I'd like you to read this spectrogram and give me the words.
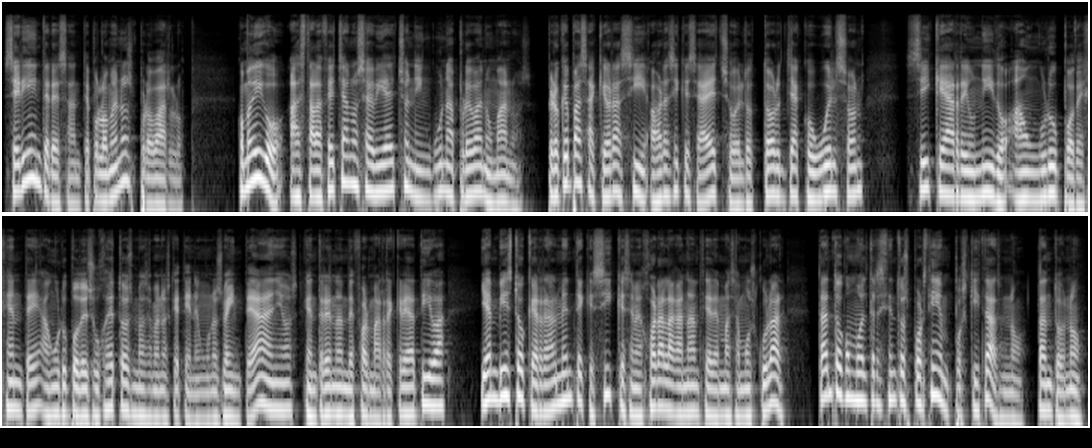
Sería interesante, por lo menos, probarlo. Como digo, hasta la fecha no se había hecho ninguna prueba en humanos. Pero ¿qué pasa? Que ahora sí, ahora sí que se ha hecho. El doctor Jacob Wilson sí que ha reunido a un grupo de gente, a un grupo de sujetos más o menos que tienen unos 20 años, que entrenan de forma recreativa y han visto que realmente que sí, que se mejora la ganancia de masa muscular. ¿Tanto como el 300%? Pues quizás no, tanto no.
